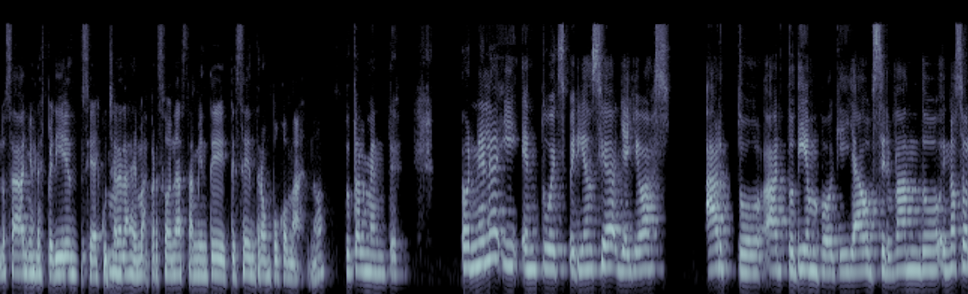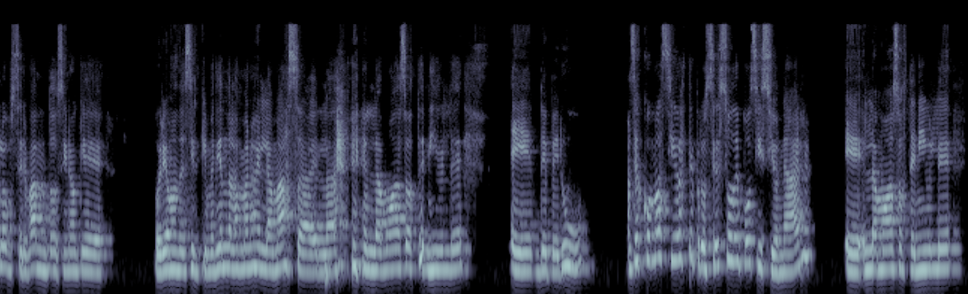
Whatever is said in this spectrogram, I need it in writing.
los años, la experiencia, escuchar a mm. las demás personas también te, te centra un poco más, ¿no? Totalmente. Ornella, y en tu experiencia ya llevas harto, harto tiempo aquí ya observando, no solo observando, sino que podríamos decir que metiendo las manos en la masa, en la, en la moda sostenible eh, de Perú. Entonces, ¿cómo ha sido este proceso de posicionar eh, la moda sostenible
